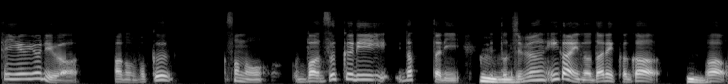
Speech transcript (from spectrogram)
っていうよりは、あの、僕、その、場作りだったり、うんえっと、自分以外の誰かが、うん。は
